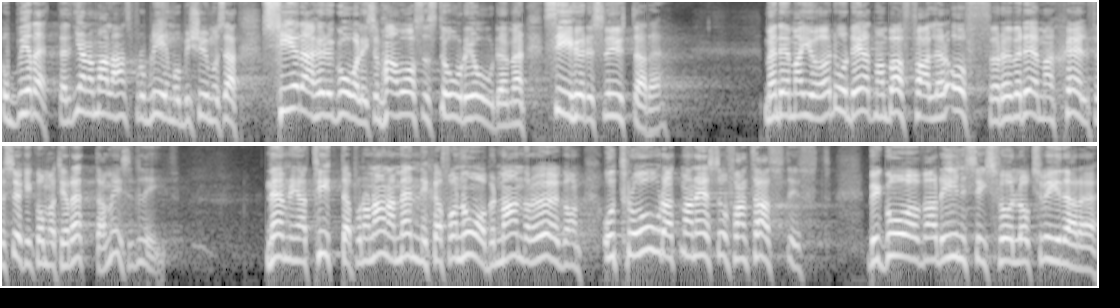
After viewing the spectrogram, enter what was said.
och berätta lite grann om alla hans problem och bekymmer och säga att se där hur det går, liksom. han var så stor i orden men se hur det slutade. Men det man gör då det är att man bara faller offer över det man själv försöker komma till rätta med i sitt liv. Nämligen att titta på någon annan människa från oben med andra ögon och tror att man är så fantastiskt begåvad, insiktsfull och så vidare.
